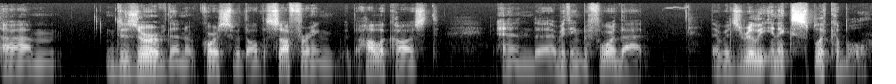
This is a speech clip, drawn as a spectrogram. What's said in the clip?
um, deserved, and of course with all the suffering, with the Holocaust, and uh, everything before that, that was really inexplicable.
